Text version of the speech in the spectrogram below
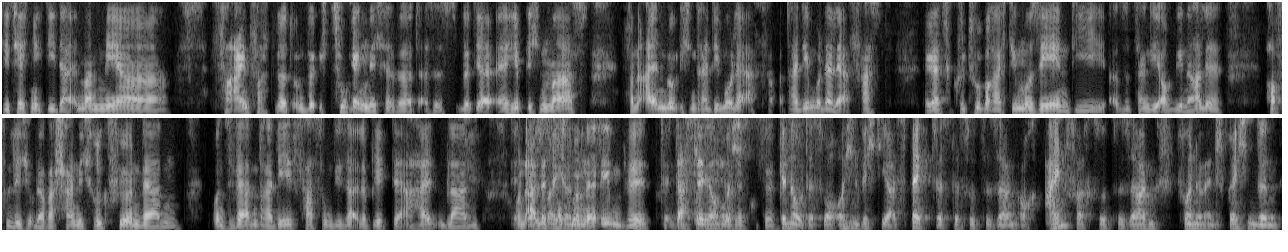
die Technik, die da immer mehr vereinfacht wird und wirklich zugänglicher wird. Also es wird ja erheblichen Maß von allen möglichen 3D-Modelle erf 3D erfasst. Der ganze Kulturbereich, die Museen, die sozusagen die Originale hoffentlich oder wahrscheinlich rückführen werden. Uns werden 3D-Fassungen dieser Objekte erhalten bleiben. Denn und alles, was ja man erleben will, das, das lässt sich euch, Genau, das war euch ein wichtiger Aspekt, dass das sozusagen auch einfach sozusagen von einem entsprechenden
